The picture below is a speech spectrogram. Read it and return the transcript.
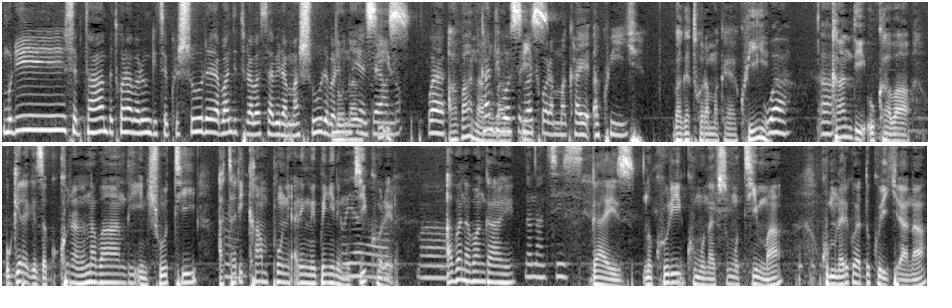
muri septembre twarabarungitse ku ishure abandi turabasabira amashure bari muri 96? interno kandi bose 96? batwara amakaye akwiye. Bagatwara amakaye akwiye? Kandi ukaba ugerageza gukorana n'abandi inshuti atari kampuni ari mwebwe nyine mubyikorera. abana bangahe? 96 guys ni ukuri ku muntu afite umutima ku muntu ariko aradukurikirana eh,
